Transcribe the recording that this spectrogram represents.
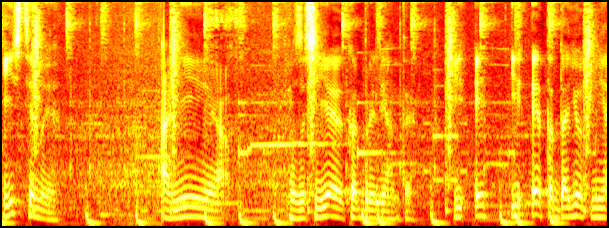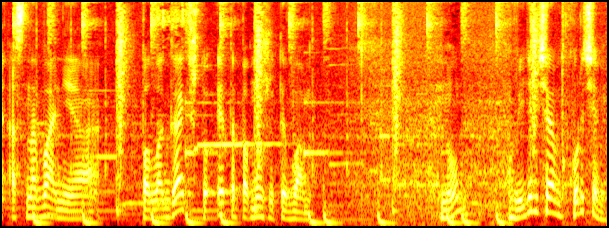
истины они засияют как бриллианты. И, и это дает мне основание полагать, что это поможет и вам. Ну, увидимся в курсе.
